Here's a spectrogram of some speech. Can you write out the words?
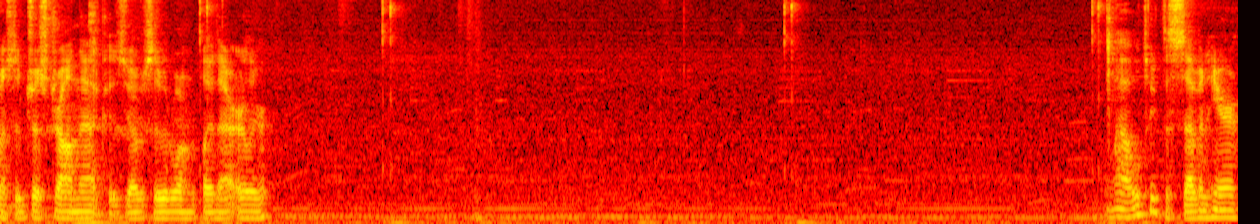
Must have just drawn that because you obviously would want to play that earlier. Uh, we'll take the 7 here.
